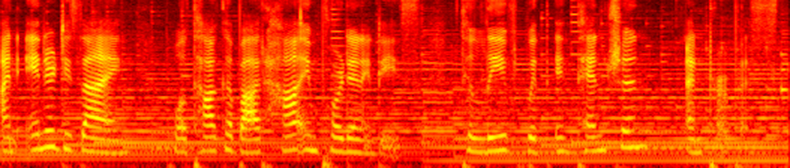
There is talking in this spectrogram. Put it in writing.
On Inner Design, we'll talk about how important it is to live with intention and purpose.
